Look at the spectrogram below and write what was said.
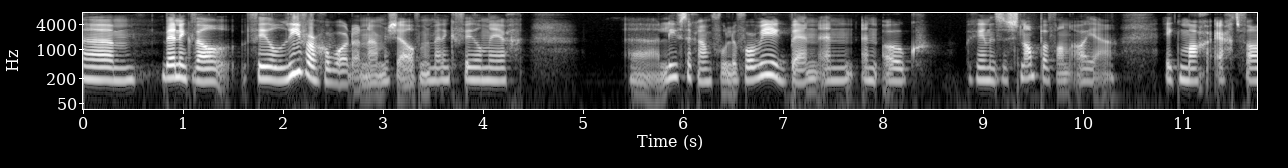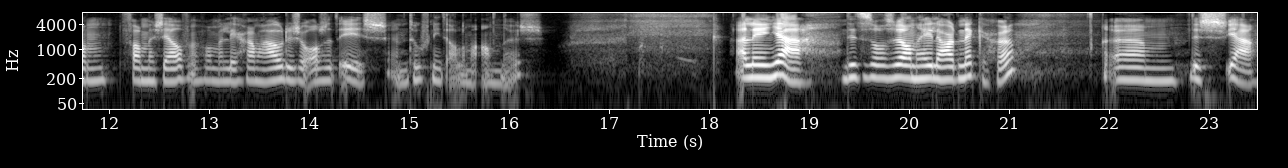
Um, ben ik wel veel liever geworden naar mezelf en ben ik veel meer uh, liefde gaan voelen voor wie ik ben. En, en ook beginnen te snappen van, oh ja, ik mag echt van, van mezelf en van mijn lichaam houden zoals het is. En het hoeft niet allemaal anders. Alleen ja, dit is wel een hele hardnekkige. Um, dus ja,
